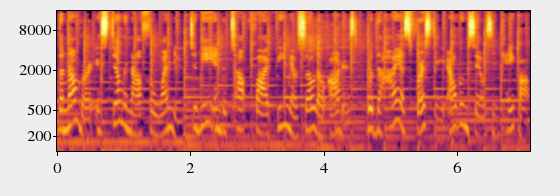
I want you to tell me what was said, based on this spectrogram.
the number is still enough for Wendy to be in the top 5 female solo artists with the highest first day album sales in K-pop.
